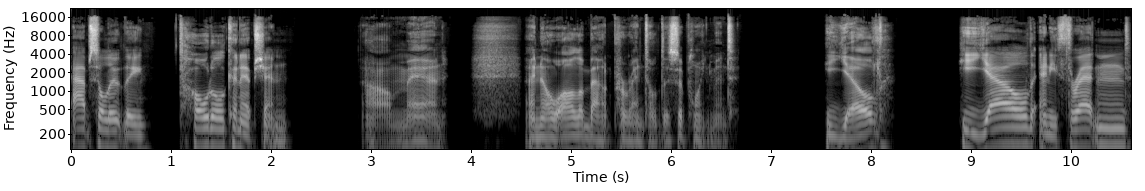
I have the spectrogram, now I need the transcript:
Absolutely. Total conniption. Oh, man. I know all about parental disappointment. He yelled. He yelled and he threatened.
